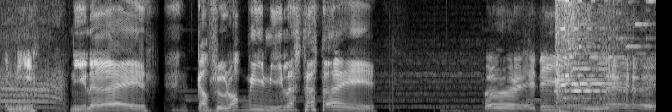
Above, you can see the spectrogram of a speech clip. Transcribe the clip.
ไอ้หนีหนีเลย กลับสู่ล็อบบี้หนีเลย เอ้ยไอ้ดีเอ้ย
